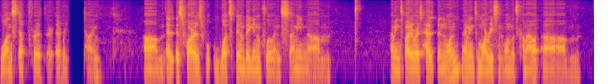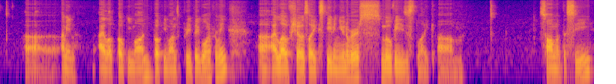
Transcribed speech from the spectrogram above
one step further every time. Um, as, as far as what's been a big influence, I mean, um, I mean, Spider Verse has been one. I mean, it's a more recent one that's come out. Um, uh, I mean, I love Pokemon. Pokemon's a pretty big one for me. Uh, I love shows like Steven Universe, movies like um, Song of the Sea.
